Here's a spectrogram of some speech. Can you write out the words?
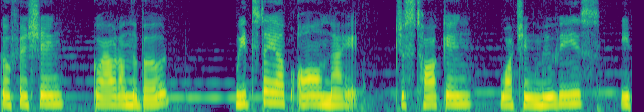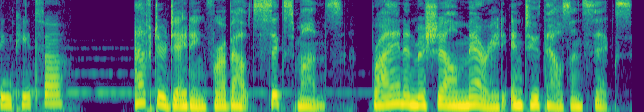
go fishing, go out on the boat. We'd stay up all night, just talking, watching movies, eating pizza. After dating for about six months, Brian and Michelle married in 2006.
